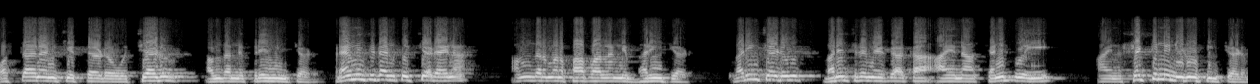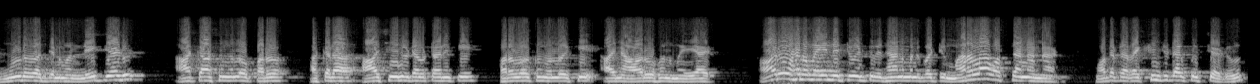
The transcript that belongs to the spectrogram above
వస్తానని చెప్పాడో వచ్చాడు అందరిని ప్రేమించాడు. ప్రేమించడానికి వచ్చాడు ఆయన అందరు మన పాపాలన్నీ భరించాడు. భరించాడు భరించడమే కాక ఆయన చనిపోయి ఆయన శక్తిని నిరూపించాడు. మూడవ దినమని లేచాడు. ఆకాశంలో పర్వ అక్కడ ఆసీనుడు అవటానికి పరలోకంలోకి ఆయన ఆరోహణమయ్యాడు. ఆరోహణమైనటువంటి విధానమును బట్టి మరలా వస్తానన్నాడు. మొదట రక్షించడానికి వచ్చాడు.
